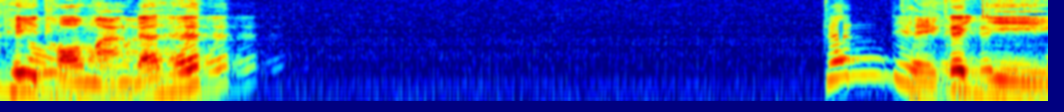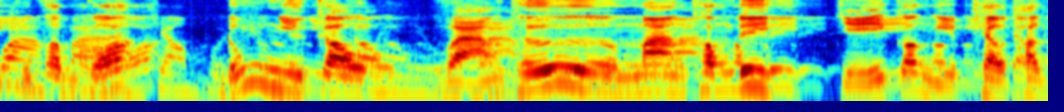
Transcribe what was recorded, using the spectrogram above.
Khi thọ mạng đã hết, thì cái gì cũng không có. Đúng như câu, vạn thứ mang không đi, chỉ có nghiệp theo thân.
